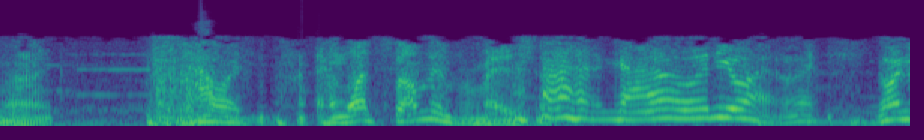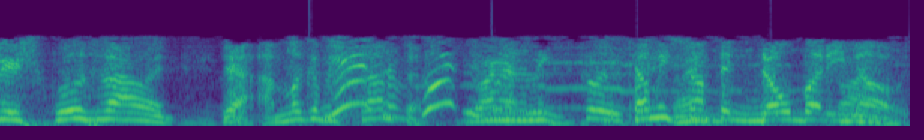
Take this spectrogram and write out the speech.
All right. Howard. I want some information. what do you want? You want an exclusive, Howard? Yeah, I'm looking for Yes, of something. course You wanna want an exclusive. Tell me something nobody knows.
